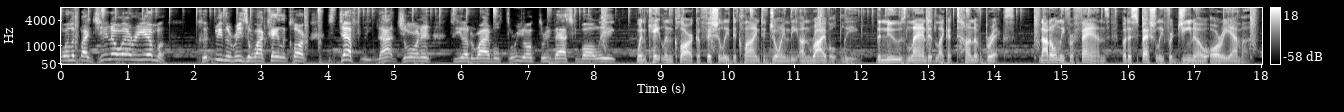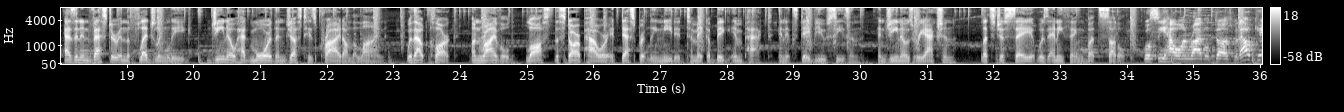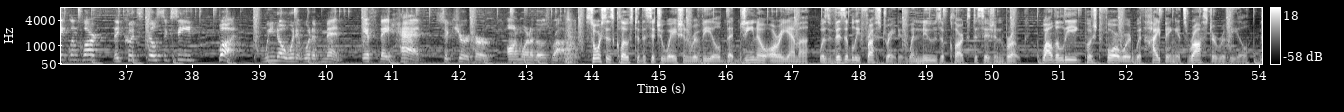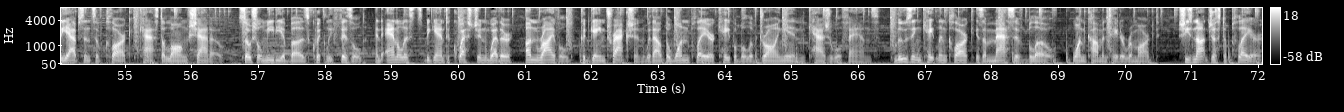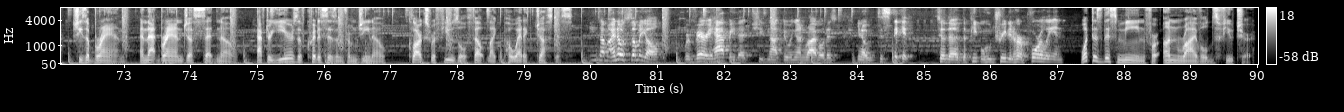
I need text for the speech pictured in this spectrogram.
Well, look like Geno Auriemma could be the reason why Caitlin Clark is definitely not joining the unrivaled 3 on 3 basketball league. When Caitlin Clark officially declined to join the Unrivaled League, the news landed like a ton of bricks. not only for fans, but especially for Geno Auriemma. As an investor in the fledgling league, Geno had more than just his pride on the line. Without Clark, Unrivaled lost the star power it desperately needed to make a big impact in its debut season. And Geno's reaction? Let's just say it was anything but subtle. We'll see how Unrivaled does without Caitlin Clark. They could still succeed, but we know what it would have meant if they had secured her on one of those rosters. Sources close to the situation revealed that Geno Auriemma was visibly frustrated when news of Clark's decision broke. While the league pushed forward with hyping its roster reveal, the absence of Clark cast a long shadow. Social media buzz quickly fizzled, and analysts began to question whether Unrivaled could gain traction without the one player capable of drawing in casual fans. Losing Caitlin Clark is a massive blow, one commentator remarked. She's not just a player, she's a brand, and that brand just said no. After years of criticism from Geno, Clark's refusal felt like poetic justice. Meantime, I know some of y'all were very happy that she's not doing Unrivaled as, you know, to stick it to the, the people who treated her poorly. And what does this mean for Unrivaled's future?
